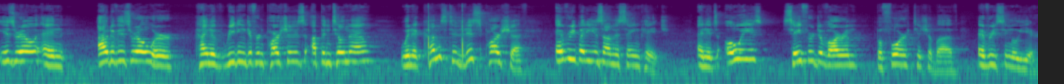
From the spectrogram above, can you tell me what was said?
Israel and out of Israel were kind of reading different parshas up until now, when it comes to this parsha, everybody is on the same page. And it's always Sefer Devarim before Tisha B'Av every single year.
